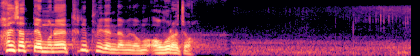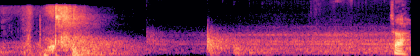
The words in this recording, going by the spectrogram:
한 샷 때문에 트리플이 된다면 너무 억울하죠. 자,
